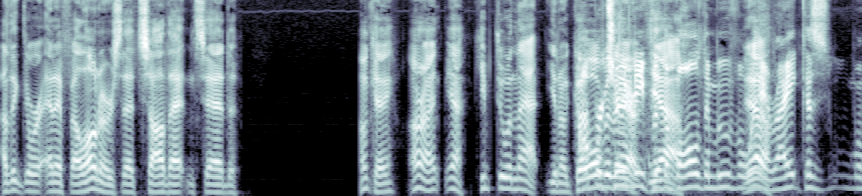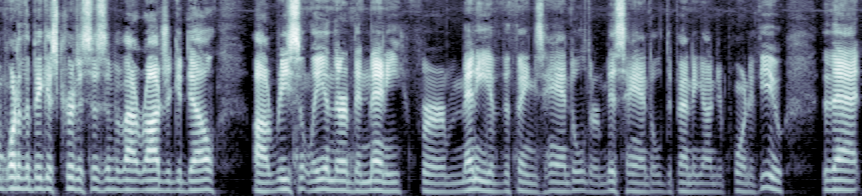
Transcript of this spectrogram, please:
I think there were NFL owners that saw that and said, okay, all right, yeah, keep doing that. You know, go over there. opportunity for Yeah. the ball to move away, Yeah. right? Because one of the biggest criticism about Roger Goodell uh, recently, and there have been many for many of the things handled or mishandled, depending on your point of view, that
